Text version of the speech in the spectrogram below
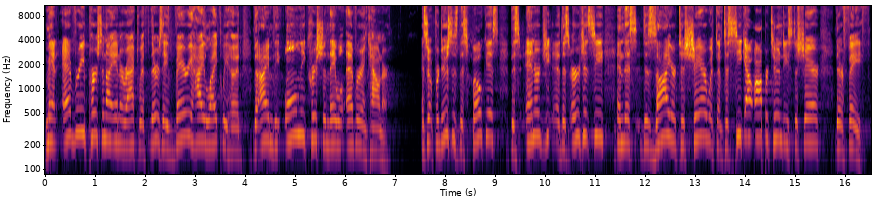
man, every person I interact with, there's a very high likelihood that I am the only Christian they will ever encounter. And so it produces this focus, this energy, uh, this urgency, and this desire to share with them, to seek out opportunities to share their faith.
